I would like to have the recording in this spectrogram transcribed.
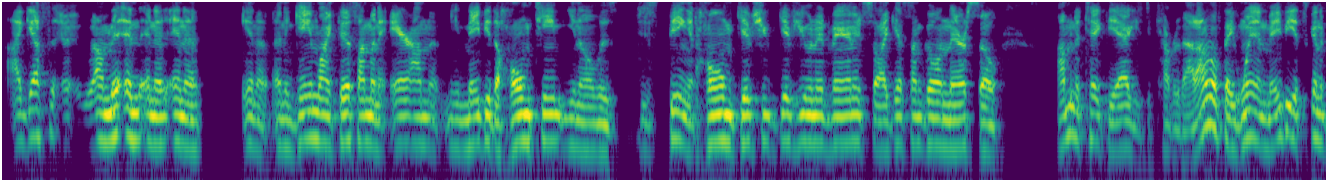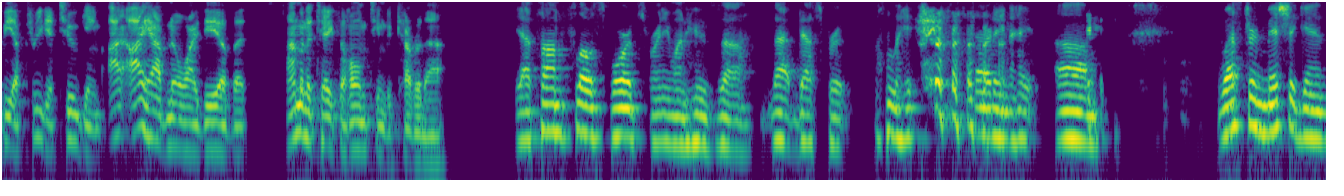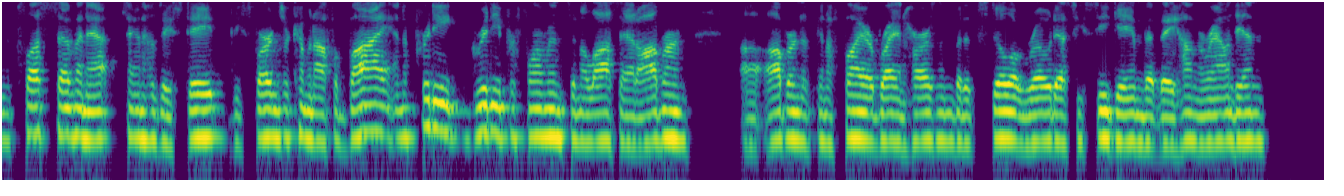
I guess uh, I'm in, in a in a in a, in a game like this, I'm going to air. I'm maybe the home team, you know, was just being at home gives you gives you an advantage. So I guess I'm going there. So I'm going to take the Aggies to cover that. I don't know if they win. Maybe it's going to be a three to two game. I, I have no idea, but I'm going to take the home team to cover that. Yeah, it's on FloSports for anyone who's uh, that desperate late Saturday night. Um, Western Michigan plus seven at San Jose State. The Spartans are coming off a bye and a pretty gritty performance in a loss at Auburn. Uh, Auburn is going to fire Bryan Harsin, but it's still a road SEC game that they hung around in.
